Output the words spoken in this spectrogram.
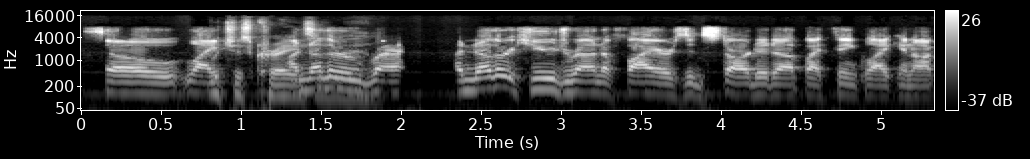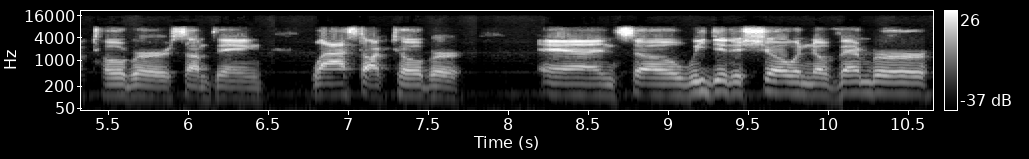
so like Which is crazy, Another ra- another huge round of fires had started up. I think like in October or something last October, and so we did a show in November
